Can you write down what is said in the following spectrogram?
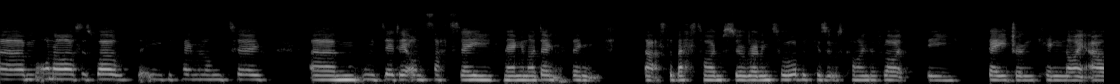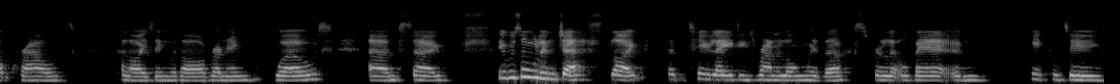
um, on ours as well that Evie came along to. Um, we did it on Saturday evening, and I don't think that's the best time to do a running tour because it was kind of like the day drinking night out crowd colliding with our running world. Um, so it was all in jest. Like the two ladies ran along with us for a little bit, and people do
